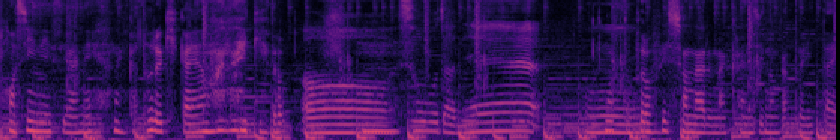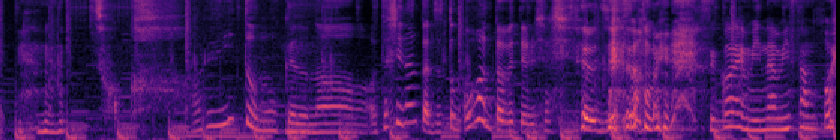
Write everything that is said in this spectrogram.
欲しいんですよね。なんか撮る機会あんまないけど、ああ、うん。そうだね。うんもっとプロフェッショナルな感じのが撮りたいそうか。あれいいと思うけどな。私なんかずっとご飯食べてる写真だよ。すごい南さんっぽい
